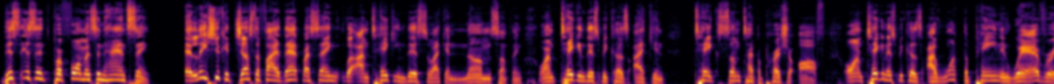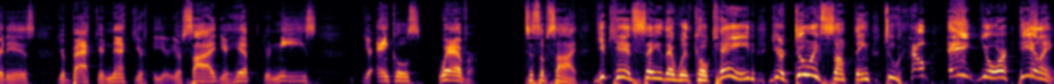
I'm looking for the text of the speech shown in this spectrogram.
This isn't performance enhancing. At least you could justify that by saying, well, I'm taking this so I can numb something, or I'm taking this because I can take some type of pressure off, or I'm taking this because I want the pain in wherever it is, your back, your neck, your, your, your side, your hip, your knees, your ankles, wherever to subside. You can't say that with cocaine, you're doing something to help aid your healing.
